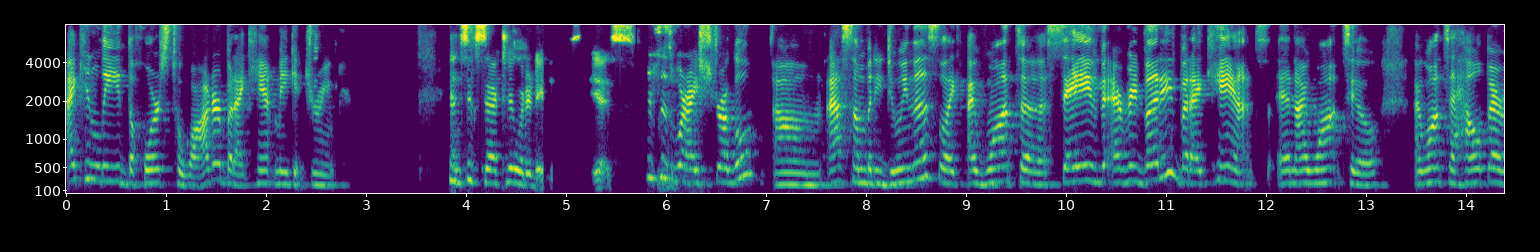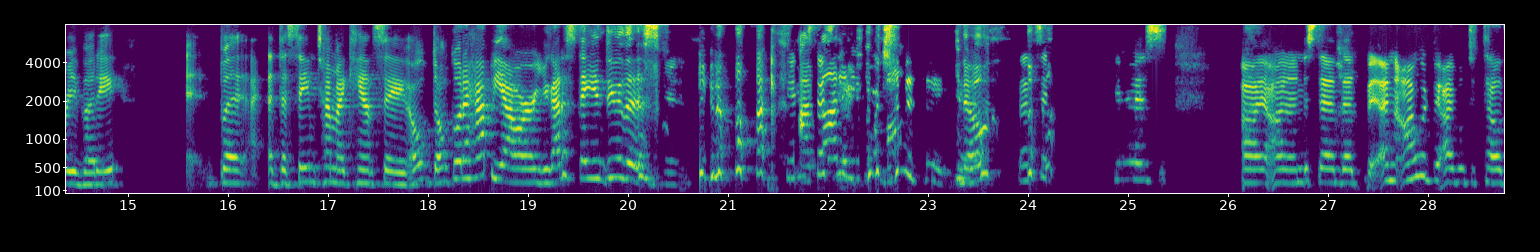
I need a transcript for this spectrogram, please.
I can lead the horse to water, but I can't make it drink. That's exactly what it is. Yes. This is where I struggle. Um, as somebody doing this, like I want to save everybody, but I can't. And I want to. I want to help everybody but at the same time, I can't say, "Oh, don't go to happy hour. You got to stay and do this." You know, yes, I'm not unfortunately. You know, that's it. Yes, I I understand that, and I would be able to tell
